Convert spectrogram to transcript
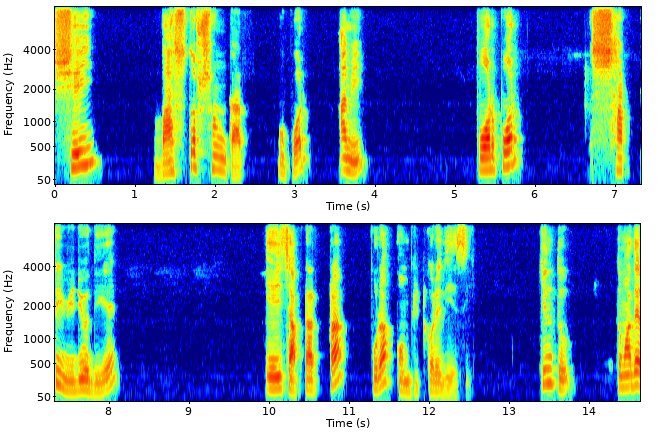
সেই বাস্তব সংখ্যার উপর আমি পরপর ষাটটি ভিডিও দিয়ে এই চ্যাপ্টারটা পুরা কমপ্লিট করে দিয়েছি। কিন্তু তোমাদের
